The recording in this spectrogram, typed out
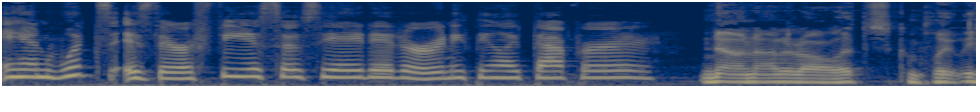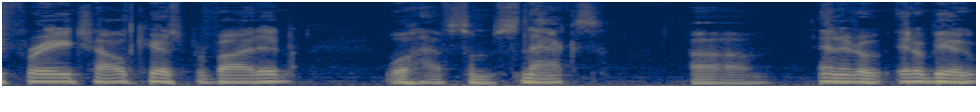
And what's, is there a fee associated or anything like that for? No, not at all. It's completely free. Childcare is provided. We'll have some snacks, um, and it'll it'll be a,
